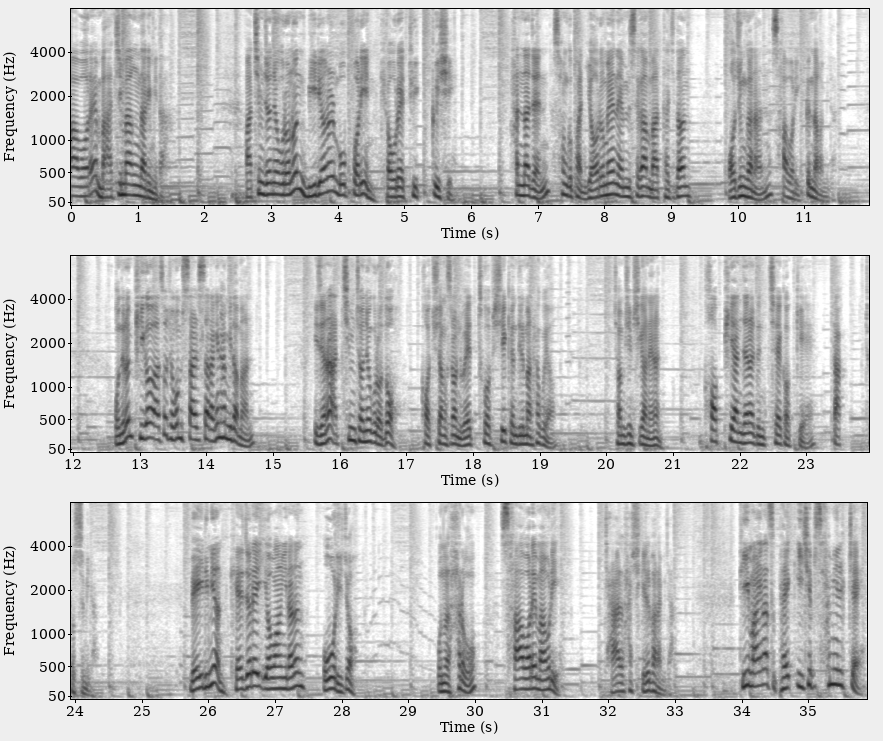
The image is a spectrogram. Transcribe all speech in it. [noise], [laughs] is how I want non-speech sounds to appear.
4월의 마지막 날입니다. 아침 저녁으로는 미련을 못 버린 겨울의 뒤끝이 한낮엔 성급한 여름의 냄새가 맡아지던 어중간한 4월이 끝나갑니다. 오늘은 비가 와서 조금 쌀쌀하긴 합니다만 이제는 아침 저녁으로도 거추장스러운 외투 없이 견딜만 하고요. 점심시간에는 커피 한 잔을 든 채 걷기에 딱 좋습니다. 내일이면 계절의 여왕이라는 5월이죠. 오늘 하루 4월의 마무리 잘 하시길 바랍니다. D-123일째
